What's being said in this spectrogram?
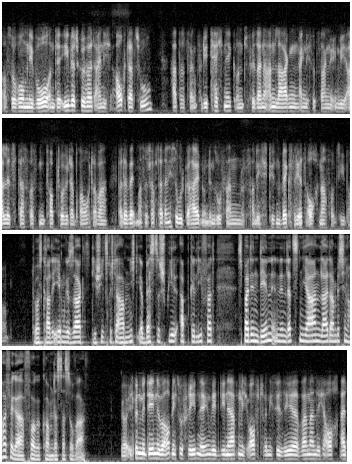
auf so hohem Niveau. Und der Ivic gehört eigentlich auch dazu, hat sozusagen für die Technik und für seine Anlagen eigentlich sozusagen irgendwie alles das, was ein Top-Torhüter braucht. Aber bei der Weltmeisterschaft hat er nicht so gut gehalten und insofern fand ich diesen Wechsel jetzt auch nachvollziehbar. Du hast gerade eben gesagt, die Schiedsrichter haben nicht ihr bestes Spiel abgeliefert. Ist bei den Dänen in den letzten Jahren leider ein bisschen häufiger vorgekommen, dass das so war. Ja, ich bin mit denen überhaupt nicht zufrieden. Irgendwie, die nerven mich oft, wenn ich sie sehe, weil man sich auch als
